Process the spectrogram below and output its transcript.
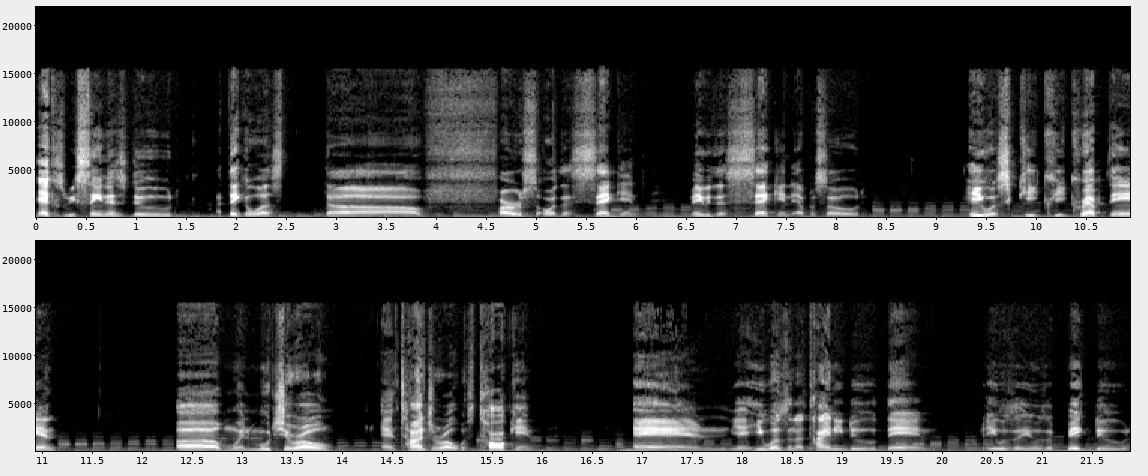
yeah, because we seen this dude. I think it was the first or the second, maybe the second episode he was he, he crept in uh, when Muichiro and Tanjiro was talking, and yeah, he wasn't a tiny dude then. He was a, he was a big dude.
